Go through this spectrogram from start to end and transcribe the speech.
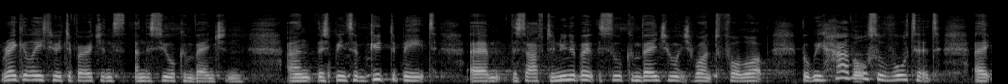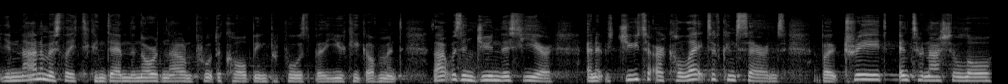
regulatory divergence and the Seoul Convention. And there's been some good debate um, this afternoon about the Seoul Convention, which I want to follow up. But we have also voted uh, unanimously to condemn the Northern Ireland Protocol being proposed by the UK Government. That was in June this year, and it was due to our collective concerns about trade, international law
